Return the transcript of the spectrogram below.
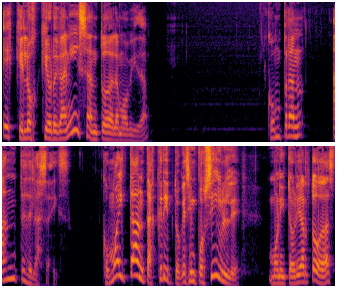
es que los que organizan toda la movida compran antes de las 6 como hay tantas cripto que es imposible monitorear todas,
